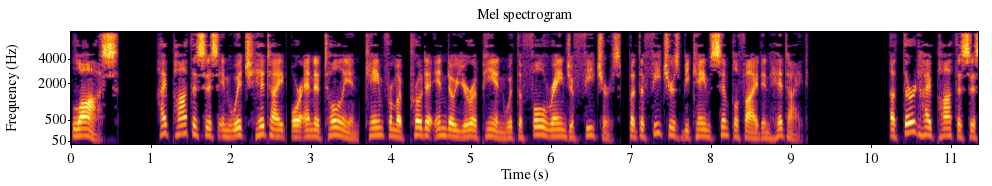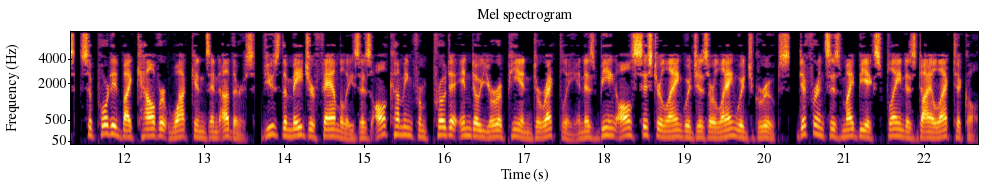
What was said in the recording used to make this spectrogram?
loss Hypothesis in which Hittite or Anatolian came from a Proto-Indo-European with the full range of features, but the features became simplified in Hittite. A third hypothesis, supported by Calvert Watkins and others, views the major families as all coming from Proto-Indo-European directly and as being all sister languages or language groups. Differences might be explained as dialectical.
